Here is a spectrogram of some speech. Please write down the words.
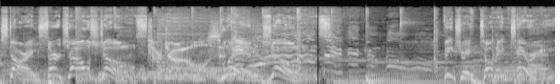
Starring Sir Charles Jones, Sir Charles. Glenn Jones, featuring Tony Terry.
